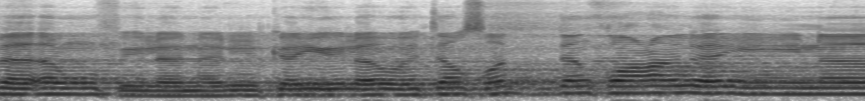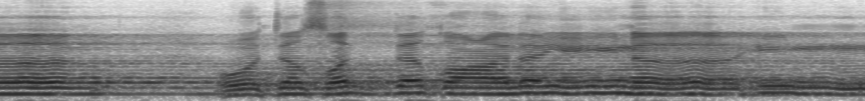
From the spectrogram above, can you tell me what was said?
فأوف لنا الكيل وتصدق علينا. وتصدق علينا إن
